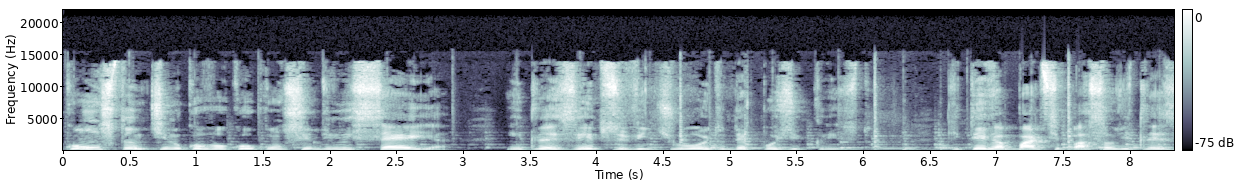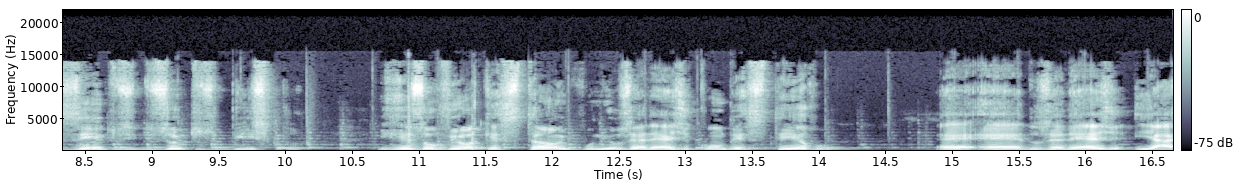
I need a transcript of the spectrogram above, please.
Constantino convocou o concílio de Nicéia em 328 depois de Cristo, que teve a participação de 318 bispos e resolveu a questão e puniu os hereges com o desterro é, é, dos hereges e a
